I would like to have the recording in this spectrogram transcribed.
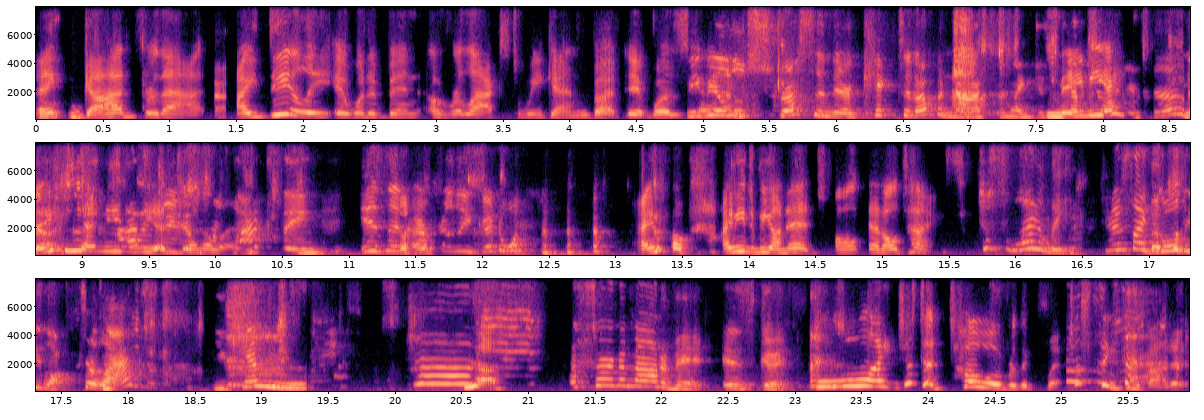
Thank God for that. Ideally, it would have been a relaxed weekend, but it was maybe a little stress in there, kicked it up a notch, and like just maybe I, maybe I needed the adrenaline. Relaxing isn't a really good one. I know. I need to be on edge all at all times. Just slightly. Just like Goldilocks. Relax. You can't be just yeah. a certain amount of it is good. Like just a toe over the cliff. Just thinking about it.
